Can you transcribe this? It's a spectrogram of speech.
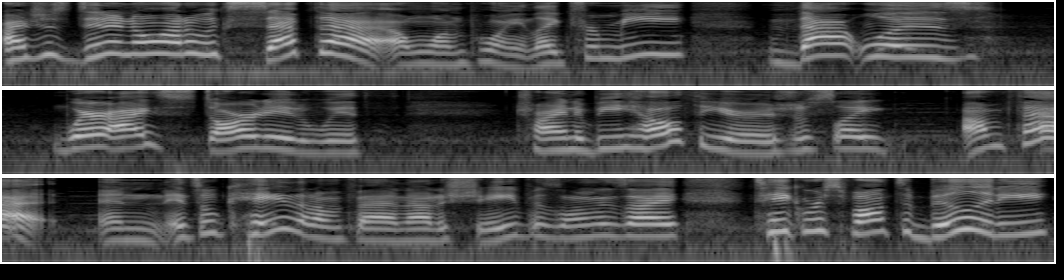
I just didn't know how to accept that at one point. Like for me, that was where I started with trying to be healthier. It's just like I'm fat and it's okay that I'm fat and out of shape as long as I take responsibility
